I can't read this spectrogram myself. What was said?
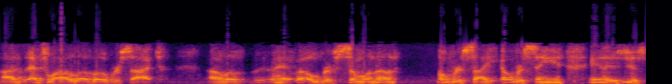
Uh, that's why I love oversight. I love over someone on oversight, overseeing, and it's just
